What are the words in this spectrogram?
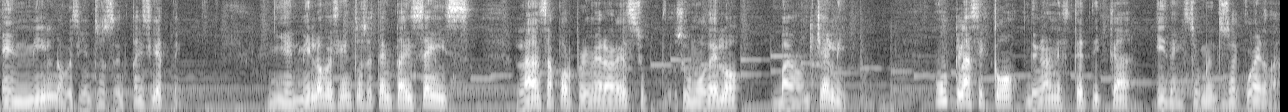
en 1967. Y en 1976 lanza por primera vez su, modelo Baroncelli, un clásico de gran estética y de instrumentos de cuerda.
